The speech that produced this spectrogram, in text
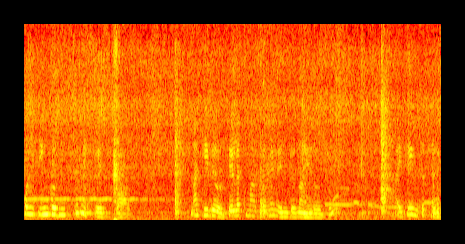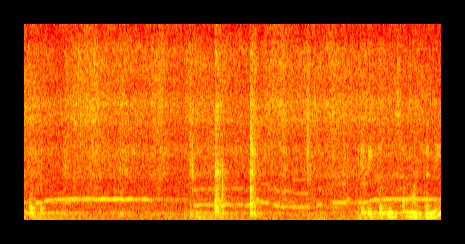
కొంచెం ఇంకొంచెం ఎక్కువ వేసుకోవాలి. నాకు ఇది రొట్టెలకు మాత్రమే తింటున్నా ఈరోజు. అయితే ఇంత సరిపోతుంది ఇది కొంచెం మగ్గని.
